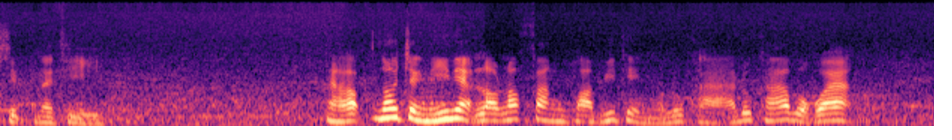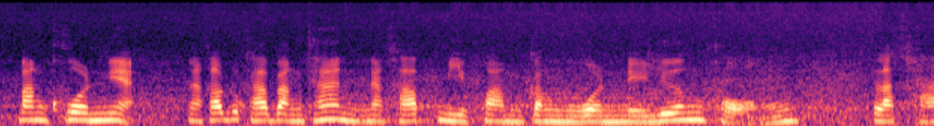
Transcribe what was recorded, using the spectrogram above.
60 นาทีนะครับนอกจากนี้เนี่ยเรารับฟังความคิดเห็นของลูกค้าลูกค้าบอกว่าบางคนเนี่ยนะครับลูกค้าบางท่านนะครับมีความกังวลในเรื่องของราคา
